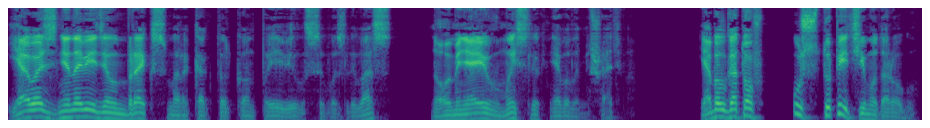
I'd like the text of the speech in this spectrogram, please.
Я возненавидел Брэксмора, как только он появился возле вас, но у меня и в мыслях не было мешать вам. Я был готов уступить ему дорогу.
